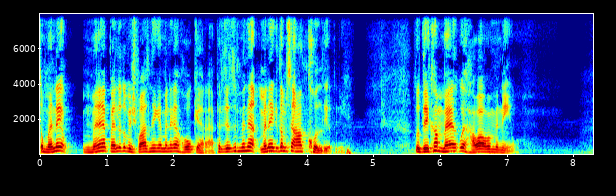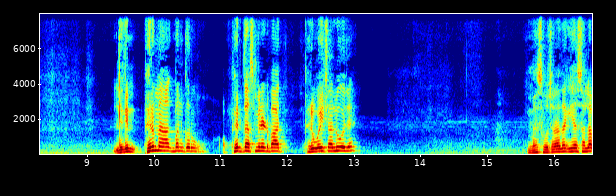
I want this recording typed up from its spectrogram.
तो मैंने मैं पहले तो विश्वास नहीं किया मैंने कहा हो क्या रहा है? फिर जैसे मैंने मैंने एकदम से आँख खोल दी अपनी। तो देखा मैं कोई हवा हवा में नहीं हूँ। लेकिन फिर मैं आँख बंद करूँ और फिर दस मिनट बाद फिर वही चालू हो जाए। मैं सोच रहा था कि यह साला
